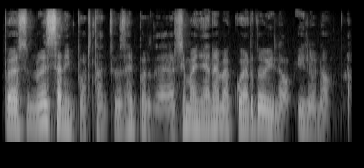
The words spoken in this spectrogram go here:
pero eso no es tan importante. No es importante. A ver si mañana me acuerdo y lo, y lo nombro.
